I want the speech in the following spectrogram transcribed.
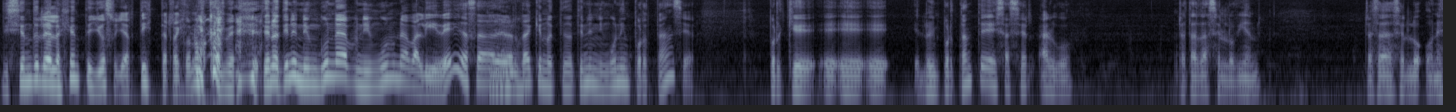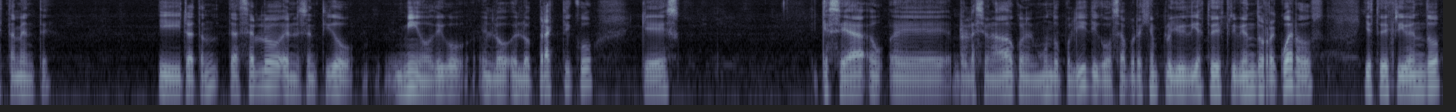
diciéndole a la gente yo soy artista, reconózcame? que no tiene ninguna, ninguna validez, o sea, de verdad que no, no, tiene ninguna importancia. porque eh, eh, lo importante es hacer algo, tratar de hacerlo bien, tratar de hacerlo honestamente y tratando de hacerlo en el sentido mío, digo, en lo, en lo práctico que es que sea eh, relacionado con el mundo político. O sea, por ejemplo, yo hoy día estoy escribiendo recuerdos y estoy escribiendo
